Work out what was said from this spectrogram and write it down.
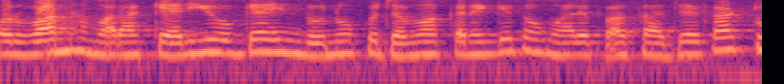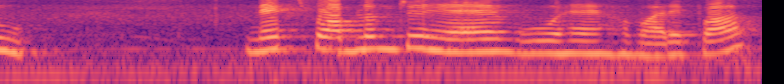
और वन हमारा कैरी हो गया। इन दोनों को जमा करेंगे तो हमारे पास आ जाएगा टू नेक्स्ट प्रॉब्लम जो है वो है हमारे पास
